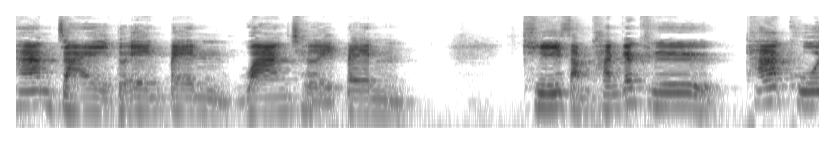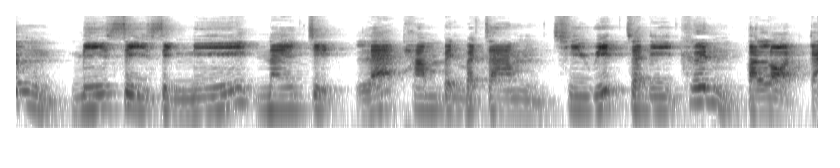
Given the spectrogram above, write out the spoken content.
ห้ามใจตัวเองเป็น วางเฉยเป็น คีย์สำคัญก็คือ ถ้าคุณมีสี่สิ่งนี้ในจิตและทำเป็นประจำ ชีวิตจะดีขึ้นตลอดก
